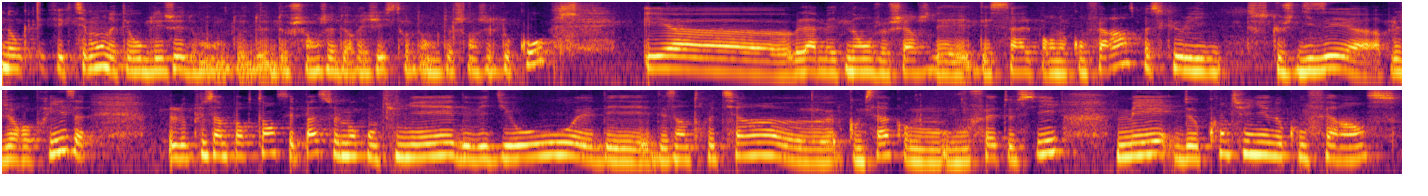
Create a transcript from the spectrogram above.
Donc effectivement, on était obligé de, de, changer de registre, donc de changer de locaux. Et euh, là maintenant, je cherche des, salles pour nos conférences parce que ce que je disais à plusieurs reprises, le plus important, c'est pas seulement continuer des vidéos et des, entretiens euh, comme ça, comme vous faites aussi, mais de continuer nos conférences.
